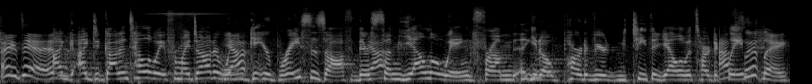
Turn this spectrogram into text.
I did. I, I d- got IntelliWhite for my daughter. When you get your braces off, there's Yep. some yellowing from, you mm-hmm. know, part of your teeth are yellow. It's hard to clean. Absolutely.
